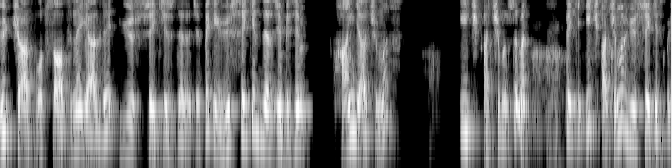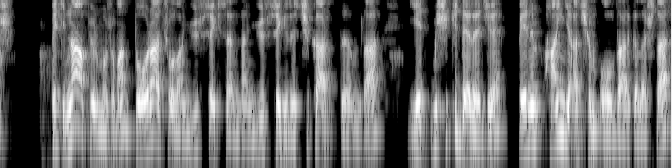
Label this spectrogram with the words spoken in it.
3 çarpı 36 ne geldi? 108 derece. Peki 108 derece bizim hangi açımız? İç açımız değil mi? Peki iç açımız 108'miş. Peki ne yapıyorum o zaman? Doğru açı olan 180'den 108'e çıkarttığımda 72 derece benim hangi açım oldu arkadaşlar?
